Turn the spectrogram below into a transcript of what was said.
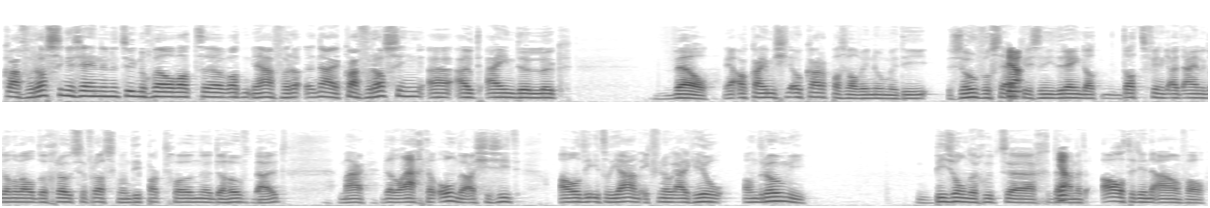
qua verrassingen zijn er natuurlijk nog wel wat. wat ja, nou, ja, qua verrassing uiteindelijk wel. Ja, al kan je misschien ook Carapaz wel weer noemen, die zoveel sterker Ja. is dan iedereen. Dat, dat vind ik uiteindelijk dan wel de grootste verrassing, want die pakt gewoon de hoofdbuit. Maar de laag daaronder, als je ziet al die Italianen, ik vind ook eigenlijk heel Androni bijzonder goed eh, gedaan, Ja. met altijd in de aanval.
